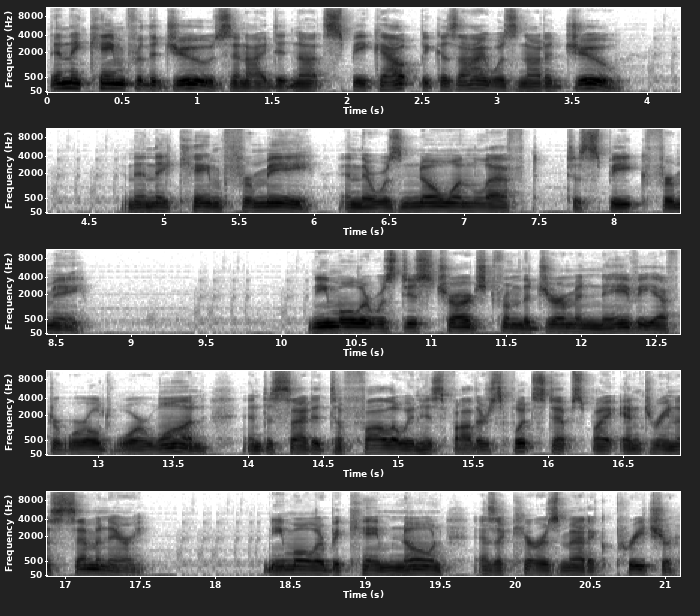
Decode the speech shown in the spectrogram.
Then they came for the Jews, and I did not speak out because I was not a Jew. And then they came for me, and there was no one left to speak for me. Niemöller was discharged from the German Navy after World War I and decided to follow in his father's footsteps by entering a seminary. Niemöller became known as a charismatic preacher.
